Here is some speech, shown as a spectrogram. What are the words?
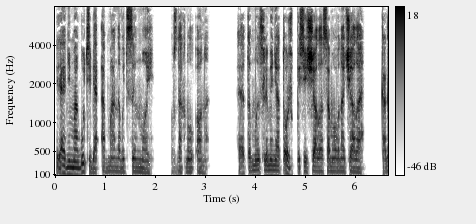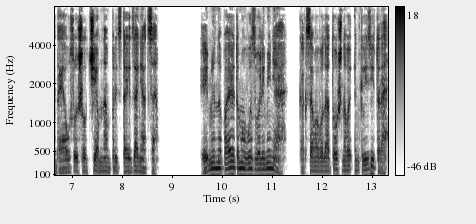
Я не могу тебя обманывать, сын мой, вздохнул он. Эта мысль меня тоже посещала с самого начала, когда я услышал, чем нам предстоит заняться. Именно поэтому вызвали меня, как самого дотошного инквизитора,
